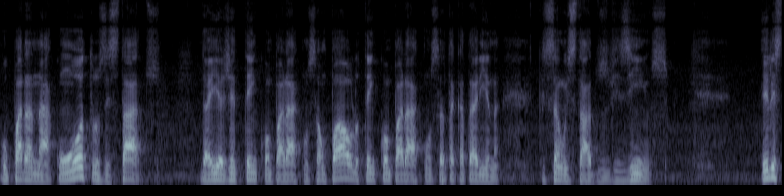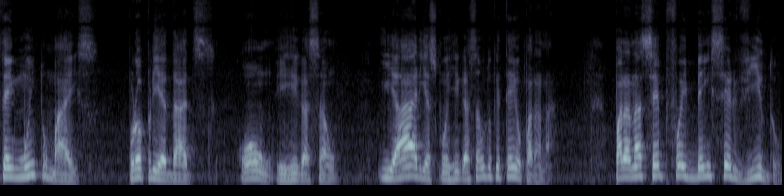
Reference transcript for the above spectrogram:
o Paraná com outros estados, daí a gente tem que comparar com São Paulo, tem que comparar com Santa Catarina, que são estados vizinhos, eles têm muito mais propriedades com irrigação e áreas com irrigação do que tem o Paraná. O Paraná sempre foi bem servido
